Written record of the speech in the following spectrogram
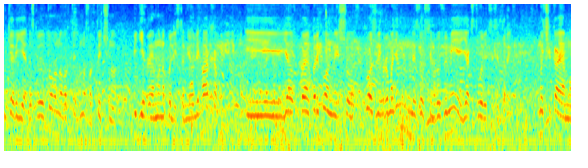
НКРЄ дискредитовано, воно фактично підіграє монополістам і олігархам. І я переконаний, що кожен громадянин не зовсім розуміє, як створюються ці тарифи. Ми чекаємо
